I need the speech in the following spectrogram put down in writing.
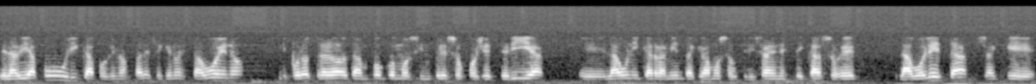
de la vía pública, porque nos parece que no está bueno, y por otro lado tampoco hemos impreso folletería, eh, la única herramienta que vamos a utilizar en este caso es la boleta, ya que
